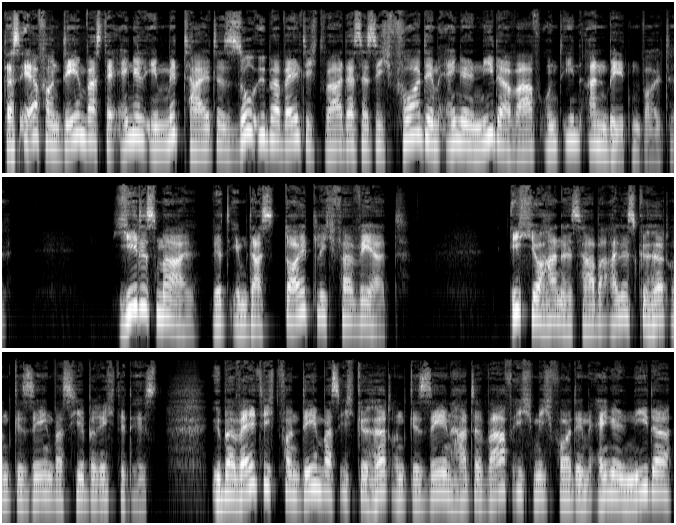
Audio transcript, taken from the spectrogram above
dass er von dem, was der Engel ihm mitteilte, so überwältigt war, dass er sich vor dem Engel niederwarf und ihn anbeten wollte. Jedes Mal wird ihm das deutlich verwehrt, ich, Johannes, habe alles gehört und gesehen, was hier berichtet ist. Überwältigt von dem, was ich gehört und gesehen hatte, warf ich mich vor dem Engel nieder,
